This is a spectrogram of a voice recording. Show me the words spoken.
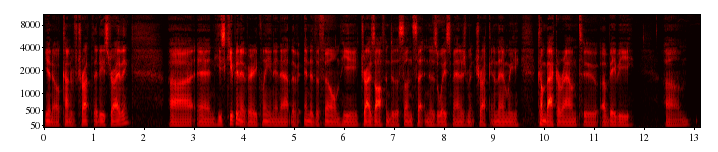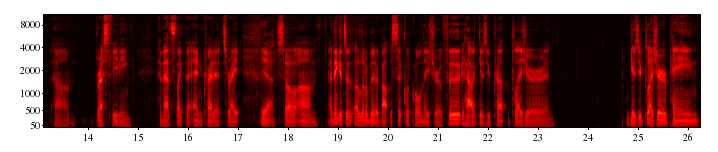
you know kind of truck that he's driving. Uh, and he's keeping it very clean. And at the end of the film, he drives off into the sunset in his waste management truck, and then we come back around to a baby um, um, breastfeeding, and that's like the end credits, right? Yeah, So um, I think it's a, a little bit about the cyclical nature of food, how it gives you pre- pleasure and gives you pleasure, pain,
